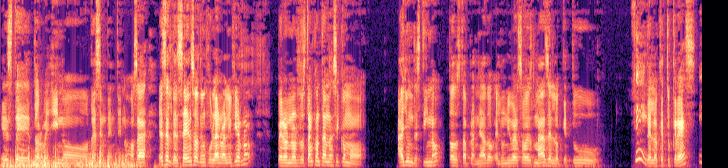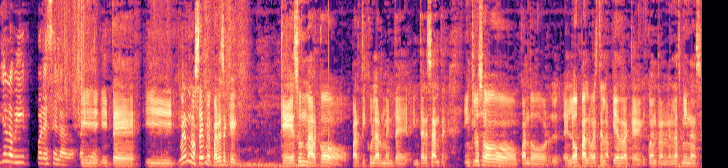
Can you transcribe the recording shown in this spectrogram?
este torbellino descendente, ¿no? O sea, es el descenso de un fulano al infierno, pero nos lo están contando así como hay un destino, todo está planeado, el universo es más de lo que tú, sí. de lo que tú crees. Y yo lo vi por ese lado también. Y, y te y bueno no sé me parece que, que es un marco particularmente interesante incluso cuando el ópalo este la piedra que encuentran en las minas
